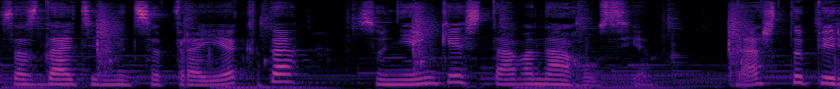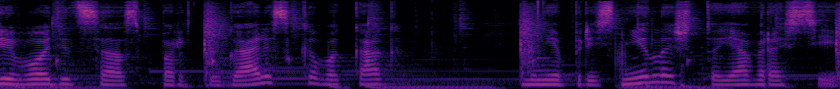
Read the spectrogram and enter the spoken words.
создательница проекта «Суненьке става на Руси», да, что переводится с португальского как «Мне приснилось, что я в России».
